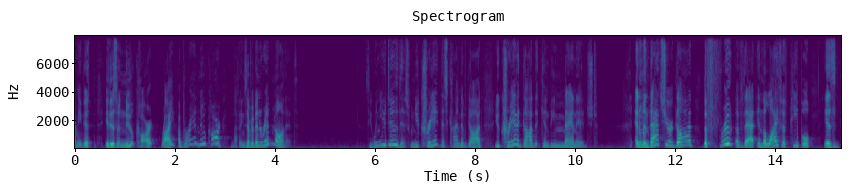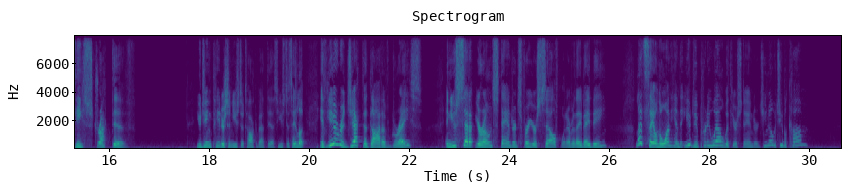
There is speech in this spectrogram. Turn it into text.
I mean, it, it is a new cart, right? A brand new cart. Nothing's ever been written on it. See, when you do this, when you create this kind of God, you create a God that can be managed. And when that's your God, the fruit of that in the life of people is destructive. Eugene Peterson used to talk about this. He used to say, look, if you reject a God of grace and you set up your own standards for yourself, whatever they may be, let's say on the one hand that you do pretty well with your standards. You know what you become?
